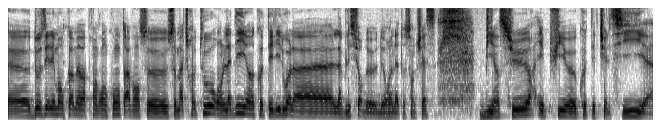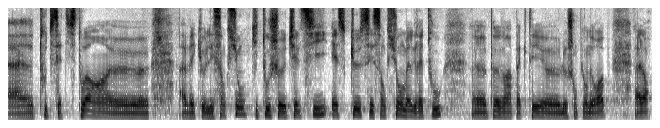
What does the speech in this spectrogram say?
Euh, deux éléments quand même à prendre en compte avant ce, ce match retour. On l'a dit, hein, côté Lillois, la, la blessure de, de Renato Sanchez, bien sûr. Et puis euh, côté Chelsea, euh, toute cette histoire hein, euh, avec les sanctions qui touchent Chelsea. Est-ce que ces sanctions, malgré tout, euh, peuvent impacter euh, le champion Alors,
